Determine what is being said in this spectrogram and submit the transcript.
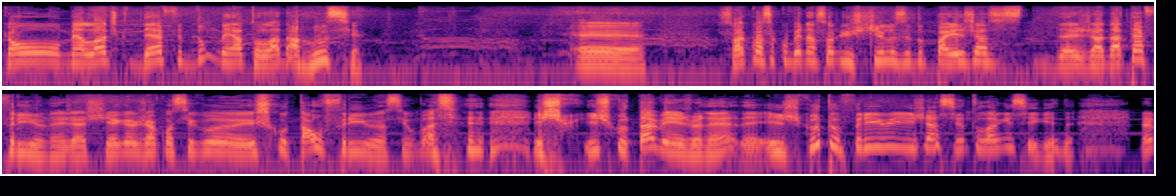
Que é um Melodic Death do Metal lá da Rússia. É... Só com essa combinação de estilos e do país já, já dá até frio, né? Já chega, eu já consigo escutar o frio, assim, escutar mesmo, né? Escuto o frio e já sinto logo em seguida. Né?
